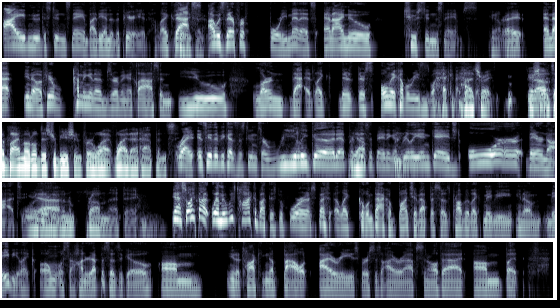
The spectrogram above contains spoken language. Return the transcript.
i knew the student's name by the end of the period like that's did. i was there for 40 minutes and i knew two students names Yeah. right and that you know if you're coming in and observing a class and you learn that like there's there's only a couple reasons why that could happen That's right. you know It's a bimodal distribution for why why that happens. right it's either because the students are really good at Yep. participating and really engaged or they're not Or they're having a problem that day. yeah so i thought well, i mean we've talked about this before especially like going back a bunch of episodes probably like maybe you know maybe like almost 100 episodes ago um you know talking about IREs versus IRFs and all that um but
